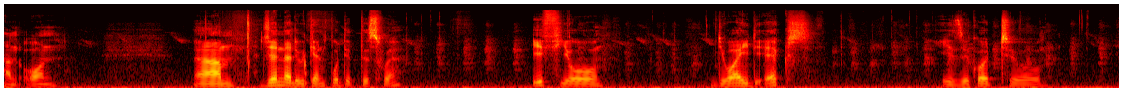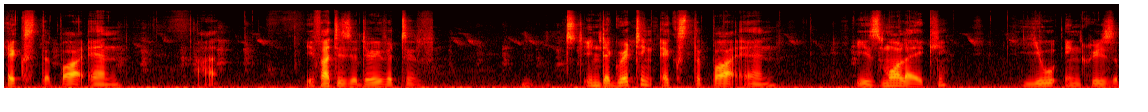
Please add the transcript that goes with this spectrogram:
and on. Um, generally we can put it this way. If your dy dx is equal to x to the power n. Uh, if that is the derivative integrating x to the power n is more like you increase the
